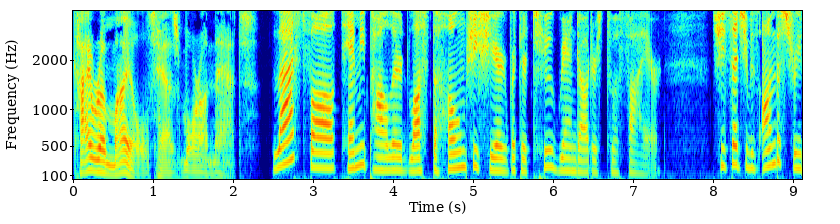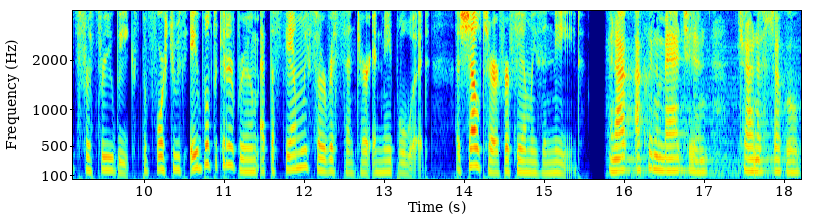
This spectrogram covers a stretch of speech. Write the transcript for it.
Kyra Miles has more on that. Last fall, Tammy Pollard lost the home she shared with her two granddaughters to a fire. She said she was on the streets for three weeks before she was able to get a room at the Family Service Center in Maplewood, a shelter for families in need. And I, I couldn't imagine trying to struggle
